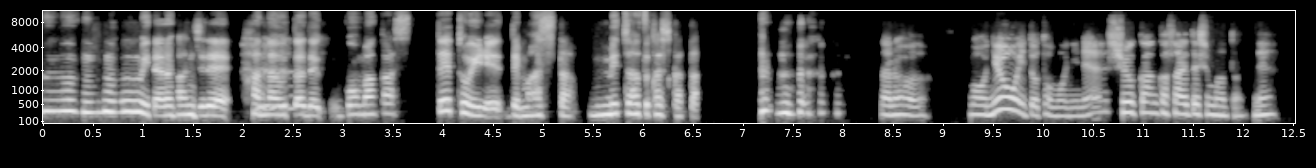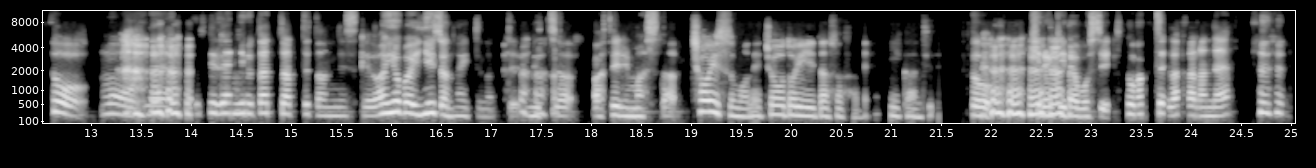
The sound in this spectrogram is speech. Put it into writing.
ふーふーふーふーみたいな感じで鼻歌でごまかしてトイレ出ました。めっちゃ恥ずかしかった。なるほど。もう尿意とともにね、習慣化されてしまったのね。そう、もうね、自然に歌っちゃってたんですけど、あ、やばい、家じゃないってなって、めっちゃ焦りました。チョイスもね、ちょうどいいダサさで、いい感じで。そう、キラキラ星。小学生だからね。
